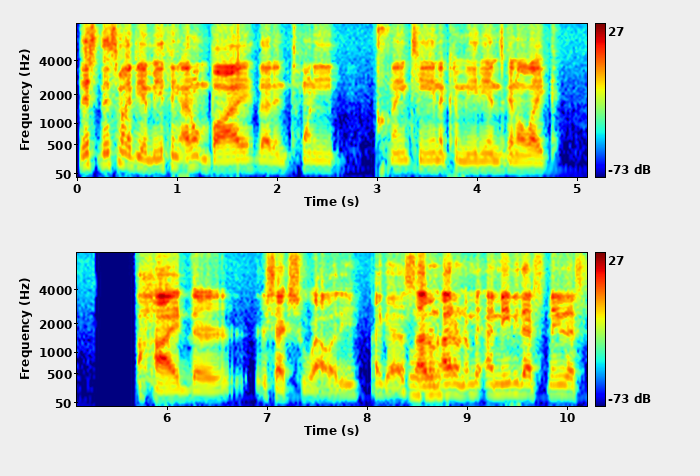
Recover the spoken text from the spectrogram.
this this might be a me thing i don't buy that in 2019 a comedian's gonna like hide their sexuality i guess mm-hmm. i don't i don't know maybe that's maybe that's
